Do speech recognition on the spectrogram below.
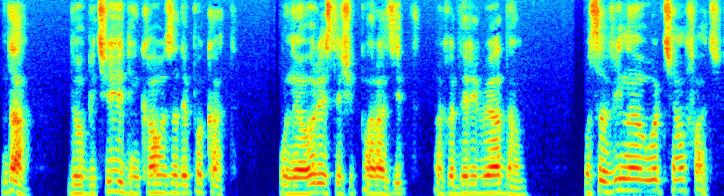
Da, de obicei e din cauza de păcat. Uneori este și parazit a căderii lui Adam. O să vină orice am face.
